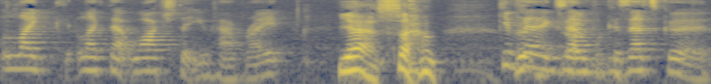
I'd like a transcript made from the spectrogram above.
Like like that watch that you have, right? Yeah, so Give that example um, because that's good.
